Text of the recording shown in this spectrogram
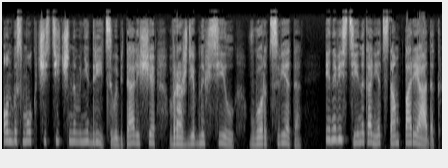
он бы смог частично внедриться в обиталище враждебных сил, в город света — и навести, наконец, там порядок,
